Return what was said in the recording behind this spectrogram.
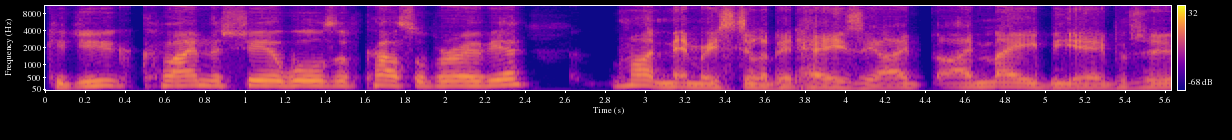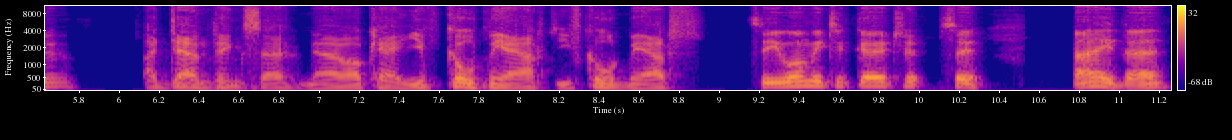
Could you climb the sheer walls of Castle Barovia? My memory's still a bit hazy. I, I may be able to. I don't think so. No, okay. You've called me out. You've called me out. So you want me to go to... So either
